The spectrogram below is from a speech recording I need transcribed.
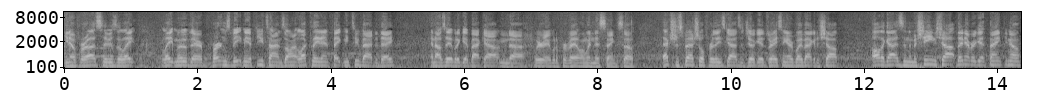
you know, for us, it was a late, late move there. Burton's beat me a few times on it. Luckily, he didn't fake me too bad today, and I was able to get back out, and uh, we were able to prevail and win this thing. So, extra special for these guys at Joe Gibbs Racing, everybody back at the shop, all the guys in the machine shop. They never get thanked, you know.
